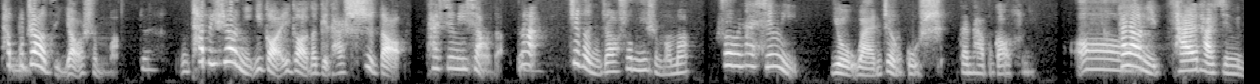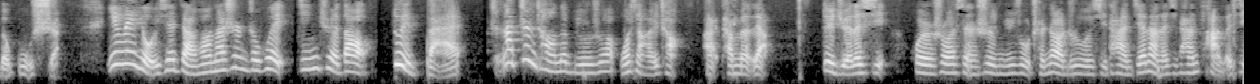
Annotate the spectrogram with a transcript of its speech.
他不知道自己要什么。对，他必须要你一稿一稿的给他试到他心里想的。那这个你知道说明什么吗？说明他心里有完整故事，但他不告诉你。哦，他让你猜他心里的故事，因为有一些甲方他甚至会精确到对白。那正常的，比如说我想了一场，哎，他们俩对决的戏，或者说显示女主成长之路的戏，她很艰难的戏，她很惨的戏，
